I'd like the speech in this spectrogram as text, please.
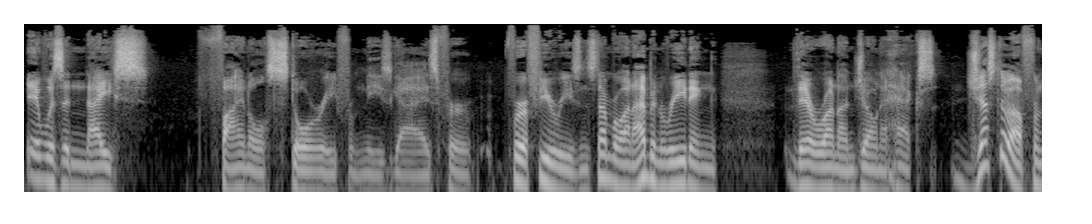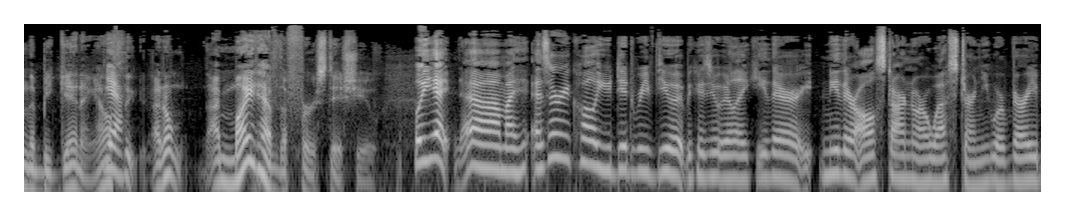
it was a nice final story from these guys for for a few reasons. Number one, I've been reading their run on Jonah Hex just about from the beginning. I don't Yeah. think I don't I might have the first issue. Well, yeah. Um, I, as I recall, you did review it because you were like either neither All Star nor Western. You were very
